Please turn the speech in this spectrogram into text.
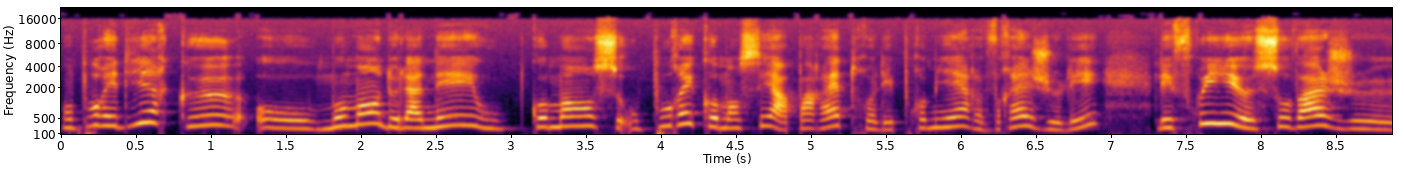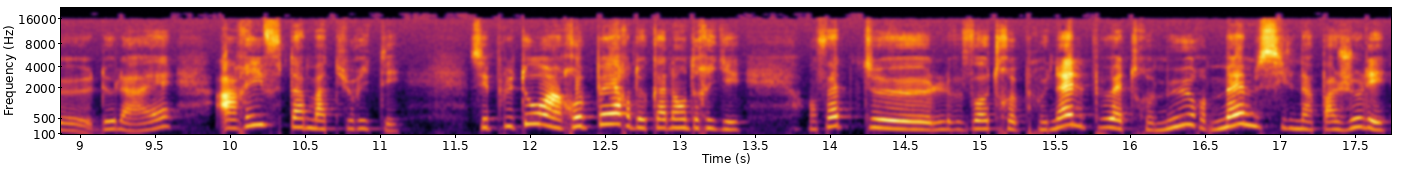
On pourrait dire que au moment de l'année où commence, où pourraient commencer à apparaître les premières vraies gelées, les fruits sauvages de la haie arrivent à maturité. C'est plutôt un repère de calendrier. En fait, euh, votre prunelle peut être mûre même s'il n'a pas gelé.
